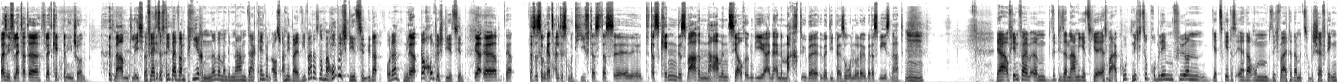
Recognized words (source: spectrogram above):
weiß nicht, vielleicht hat er, vielleicht kennt man ihn schon. Namentlich. Oder vielleicht ist das wie bei Vampiren, ne? wenn man den Namen da kennt und aus. Ach nee, bei, wie war das nochmal? Rumpelstilzchen, genau, oder? Nee, Ja. doch, Rumpelstilzchen. Ja, ja, ja. Das ist so ein ganz altes Motiv, dass das, äh, das Kennen des wahren Namens ja auch irgendwie eine, eine Macht über, über die Person oder über das Wesen hat. Ja, auf jeden Fall ähm, wird dieser Name jetzt hier erstmal akut nicht zu Problemen führen. Jetzt geht es eher darum, sich weiter damit zu beschäftigen.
